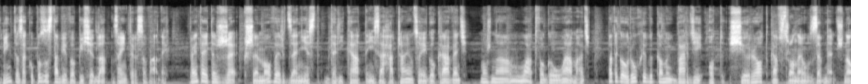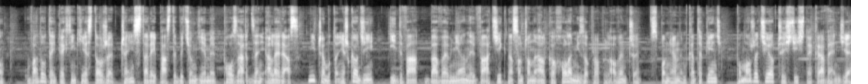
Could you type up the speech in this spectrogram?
Link do zakupu zostawię w opisie dla zainteresowanych. Pamiętaj też, że krzemowy rdzeń jest delikatny i zahaczając o jego krawędź można łatwo go łamać, dlatego ruchy wykonuj bardziej od środka w stronę zewnętrzną. Wadą tej techniki jest to, że część starej pasty wyciągniemy poza rdzeń, ale raz, niczemu to nie szkodzi i dwa, bawełniany wacik nasączony alkoholem izopropylowym czy wspomnianym KT5 pomoże Ci oczyścić te krawędzie.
